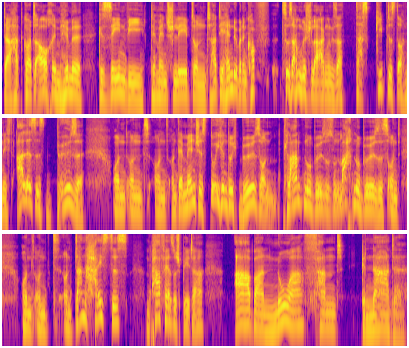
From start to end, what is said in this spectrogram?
Da hat Gott auch im Himmel gesehen, wie der Mensch lebt und hat die Hände über den Kopf zusammengeschlagen und gesagt, das gibt es doch nicht. Alles ist böse. Und, und, und, und der Mensch ist durch und durch böse und plant nur Böses und macht nur Böses. Und, und, und, und dann heißt es ein paar Verse später, aber Noah fand Gnade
